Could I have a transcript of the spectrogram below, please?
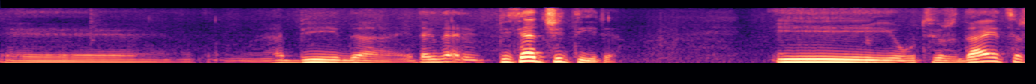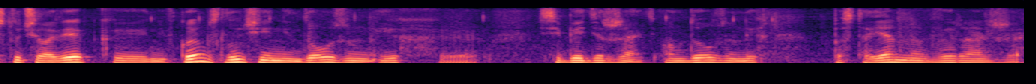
э, обида и так далее. 54. И утверждается, что человек э, ни в коем случае не должен их э, себе держать. Он должен их постоянно выражать.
